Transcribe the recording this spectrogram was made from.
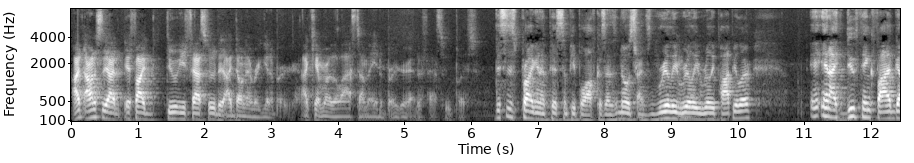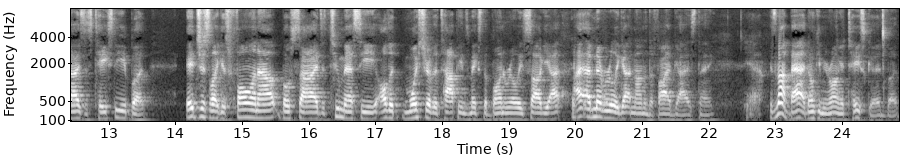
I honestly, I, if I do eat fast food, I don't ever get a burger. I can't remember the last time I ate a burger at a fast food place. this is probably going to piss some people off because I know it's really, really, really popular. And I do think Five Guys is tasty, but it just like is falling out both sides. It's too messy. All the moisture of the toppings makes the bun really soggy. I, I, I've never really gotten onto the Five Guys thing. Yeah, It's not bad. Don't get me wrong. It tastes good, but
